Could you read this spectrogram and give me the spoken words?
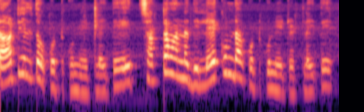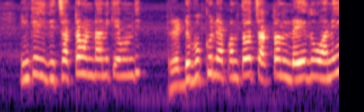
లాఠీలతో కొట్టుకునేట్లయితే చట్టం అన్నది లేకుండా కొట్టుకునేటట్లయితే ఇంకా ఇది చట్టం అనడానికి ఏముంది రెడ్ బుక్ నెపంతో చట్టం లేదు అని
